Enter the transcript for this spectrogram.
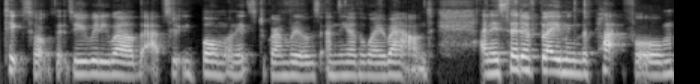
TikTok that do really well that absolutely bomb on Instagram Reels and the other way around. And instead of blaming the platform,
